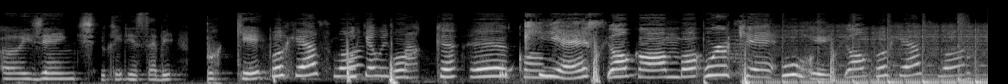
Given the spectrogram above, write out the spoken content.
Oi, gente. Eu queria saber por quê? Por que as flores? Por que o espaço? Por que é como? que é seu combo? Por quê? Por quê? Por que as flores?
